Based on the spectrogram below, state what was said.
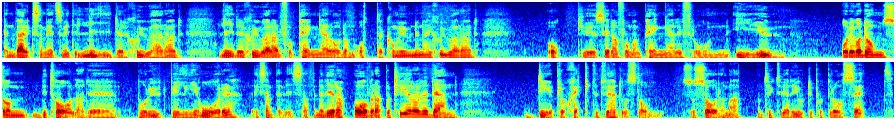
en verksamhet som heter Lider Sjuhärad. Lider Sjuhärad får pengar av de åtta kommunerna i Sjuhärad och eh, sedan får man pengar ifrån EU. Och det var de som betalade vår utbildning i Åre exempelvis. Så att när vi avrapporterade den, det projektet vi hade hos dem så sa de att de tyckte vi hade gjort det på ett bra sätt.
